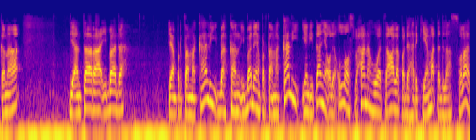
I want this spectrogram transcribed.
karena di antara ibadah yang pertama kali bahkan ibadah yang pertama kali yang ditanya oleh Allah Subhanahu wa taala pada hari kiamat adalah salat.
